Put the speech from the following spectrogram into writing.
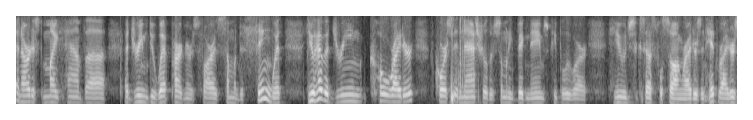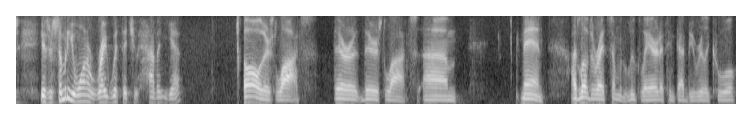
an artist might have uh, a dream duet partner as far as someone to sing with, do you have a dream co-writer? Of course, in Nashville, there's so many big names, people who are huge, successful songwriters and hit writers. Is there somebody you want to write with that you haven't yet? Oh, there's lots. There, there's lots. Um, man, I'd love to write something with Luke Laird. I think that'd be really cool.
